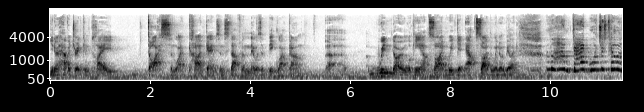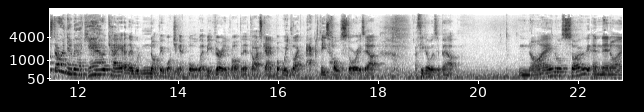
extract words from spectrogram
you know, have a drink and play dice and like card games and stuff, and there was a big like um. Uh, window looking outside and we'd get outside the window and be like mom dad watch us tell a story and they'd be like yeah okay and they would not be watching at all. They'd be very involved in their dice game but we'd like act these whole stories out. I think i was about nine or so and then i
